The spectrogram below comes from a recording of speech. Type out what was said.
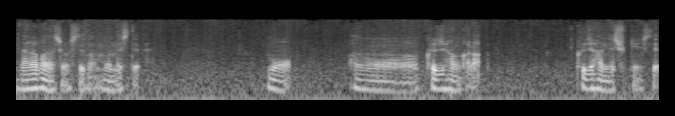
うん、長話をしてたもんでして。もう、あのー、9時半から9時半に出勤して、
